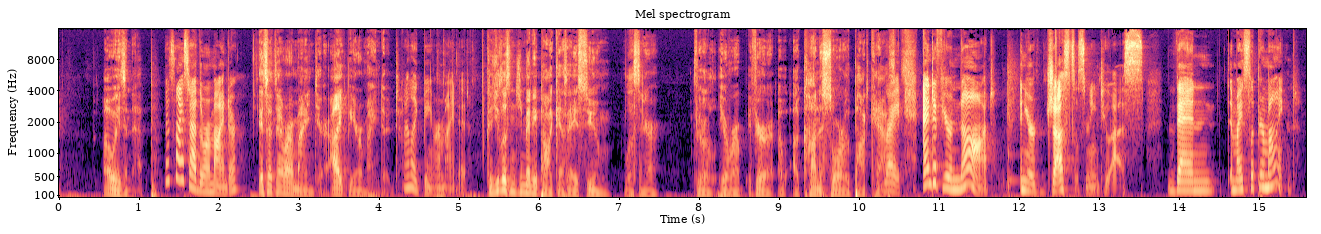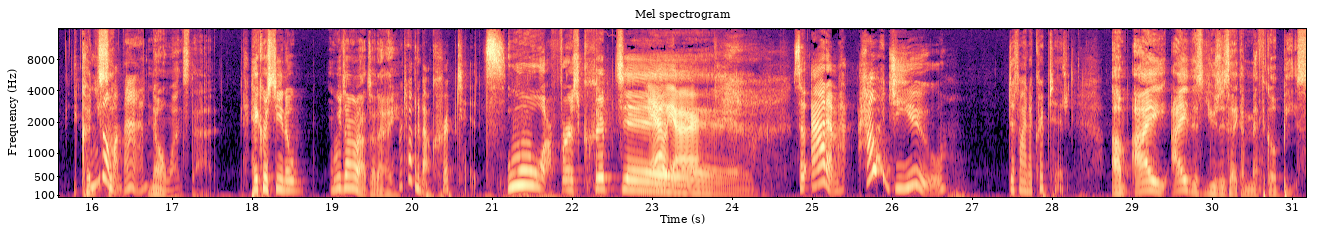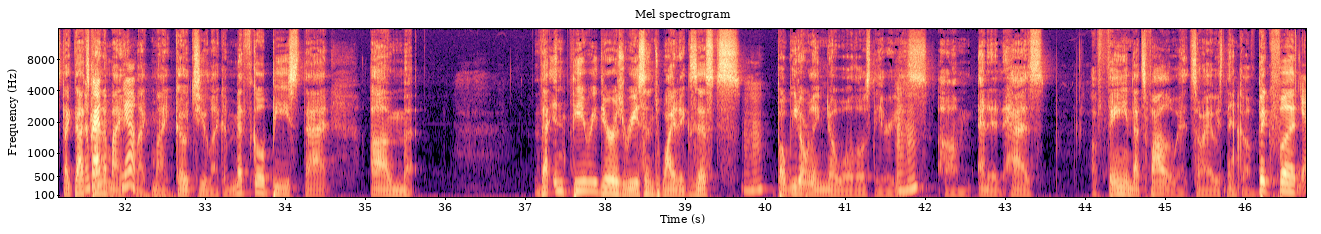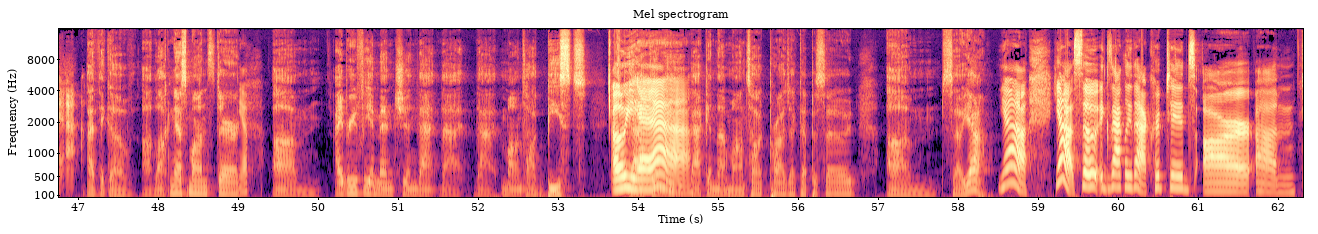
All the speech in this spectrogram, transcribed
Always an ep. But it's nice to have the reminder. It's nice to have a reminder. I like being reminded I like being reminded. because you listen to many podcasts. I assume, listener, if you're you're a, if you're a, a connoisseur of the podcast, Right. And if you're not, and you're just listening to us, then it might slip your mind. It could And you don't slip- want that. No one wants that. Hey, Christina, what are we talking about today? We're talking about cryptids. Ooh, our first cryptid. Yeah, we are. So, Adam, how would you define a cryptid? Um, I I just usually say like a mythical beast. Like that's Okay, kind of my yeah. like my go to like a mythical beast that, um, that in theory there is reasons why it exists, Mm-hmm. but we don't really know all those theories. Um, and it has a fame that's follow it. So I always think of Bigfoot. Yeah. I think of uh, Loch Ness monster. Yep. Um, I briefly mentioned that that that Montauk beast. Oh, back in the- yeah. back in the Montauk Project episode. Um, so yeah, Yeah. Yeah. So, exactly that. Cryptids are um,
